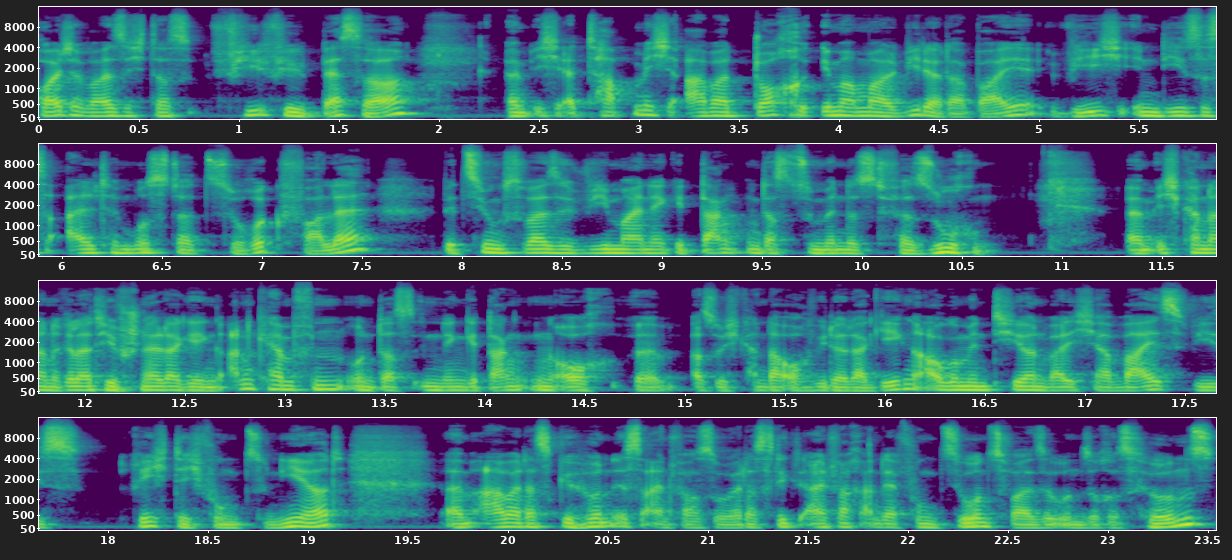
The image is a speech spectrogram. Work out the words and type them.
Heute weiß ich das viel, viel besser. Ähm, ich ertappe mich aber doch immer mal wieder dabei, wie ich in dieses alte Muster zurückfalle, beziehungsweise wie meine Gedanken das zumindest versuchen. Ähm, ich kann dann relativ schnell dagegen ankämpfen und das in den Gedanken auch, äh, also ich kann da auch wieder dagegen argumentieren, weil ich ja weiß, wie es richtig funktioniert. Ähm, aber das Gehirn ist einfach so. Das liegt einfach an der Funktionsweise unseres Hirns.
